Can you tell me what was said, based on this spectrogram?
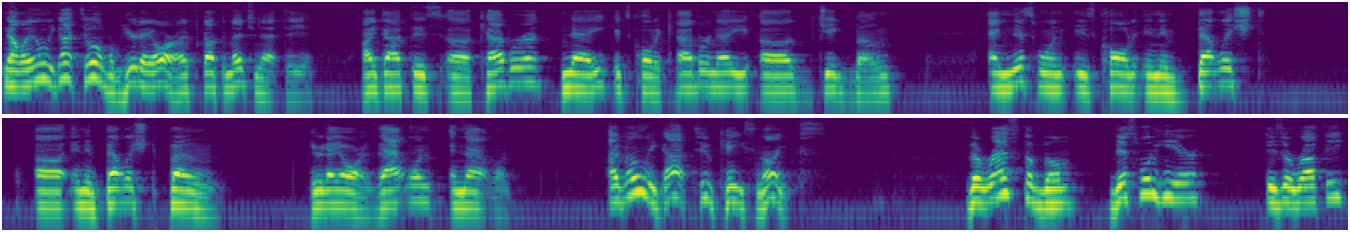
now I only got two of them. Here they are. I forgot to mention that to you. I got this uh, Cabernet. It's called a Cabernet uh, jig bone, and this one is called an embellished uh, an embellished bone. Here they are. That one and that one. I've only got two case knives. The rest of them, this one here is a roughie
